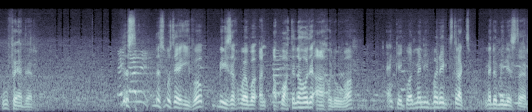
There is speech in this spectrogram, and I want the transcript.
Hoe verder? Dus, dus we zijn even bezig. We hebben een aparte houding aangenomen. En kijk wat men niet bereikt straks met de minister.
